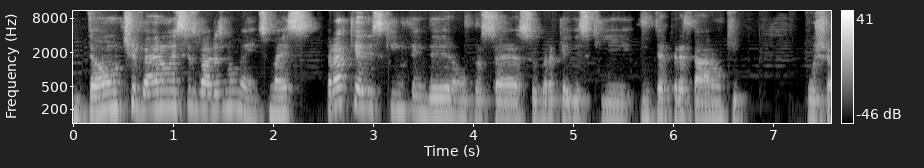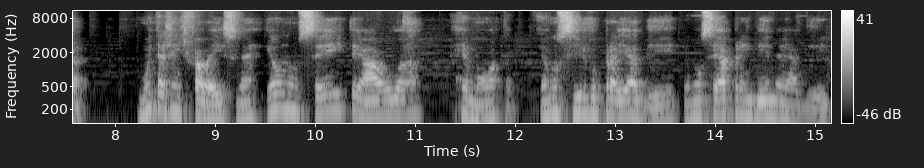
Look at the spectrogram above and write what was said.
Então, tiveram esses vários momentos, mas para aqueles que entenderam o processo, para aqueles que interpretaram que, puxa, muita gente fala isso, né? Eu não sei ter aula remota, eu não sirvo para EAD, eu não sei aprender no EAD.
